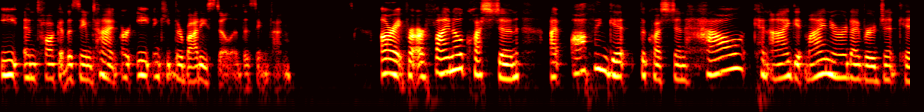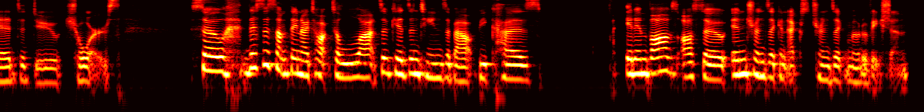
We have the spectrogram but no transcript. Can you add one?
eat and talk at the same time or eat and keep their body still at the same time. All right, for our final question, I often get the question how can I get my neurodivergent kid to do chores? So, this is something I talk to lots of kids and teens about because it involves also intrinsic and extrinsic motivation.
